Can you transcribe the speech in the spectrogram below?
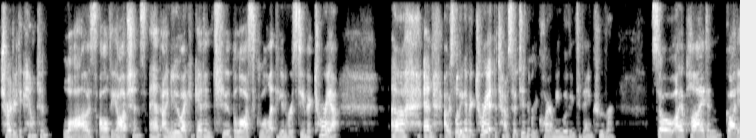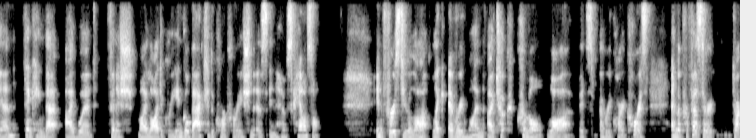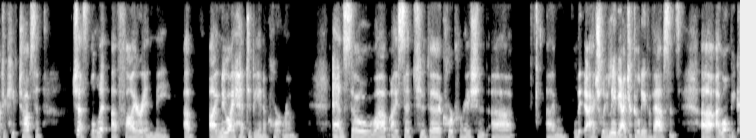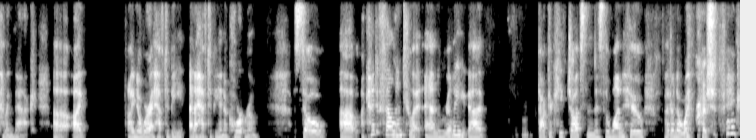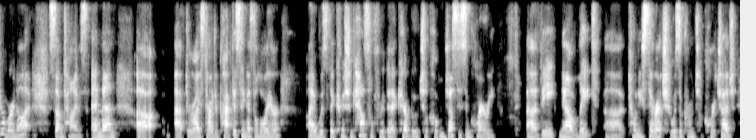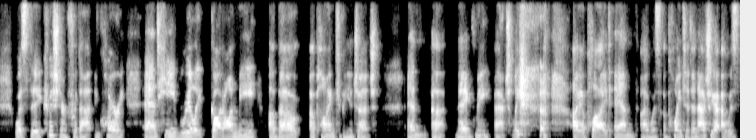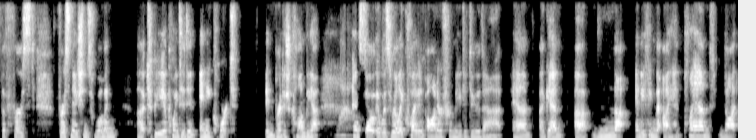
chartered accountant, law as all the options, and I knew I could get into the law school at the University of Victoria. Uh, and I was living in Victoria at the time, so it didn't require me moving to Vancouver. So I applied and got in, thinking that I would finish my law degree and go back to the corporation as in house counsel. In first year law, like everyone, I took criminal law, it's a required course. And the professor, Dr. Keith Jobson, just lit a fire in me. Uh, I knew I had to be in a courtroom. And so uh, I said to the corporation, uh, I'm actually leaving. I took a leave of absence. Uh, I won't be coming back. Uh, I I know where I have to be, and I have to be in a courtroom. So uh, I kind of fell into it, and really, uh, Dr. Keith Jobson is the one who I don't know whether I should thank him or not sometimes. And then uh, after I started practicing as a lawyer, I was the commission counsel for the Cariboo Chilcotin Justice Inquiry. Uh, the now late uh, Tony Sarich, who was a provincial court judge, was the commissioner for that inquiry. And he really got on me about applying to be a judge and uh, nagged me, actually. I applied and I was appointed. And actually, I was the first First Nations woman uh, to be appointed in any court in British Columbia. Wow. And so it was really quite an honor for me to do that. And again, uh, not anything that I had planned, not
